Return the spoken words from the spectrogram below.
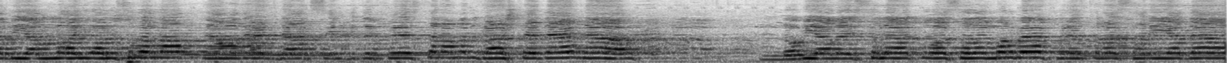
নবী আল্লাহ, ইয়া রাসূলুল্লাহ, আপনি আমাদের ডাকছেন কিন্তু ফেরেশতারা আমাদের আসতে দেয় না। নবী আলাইহিস সালাতু ওয়াস সালাম বলবে, ফেরেশতারা সারিয়া দাও।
